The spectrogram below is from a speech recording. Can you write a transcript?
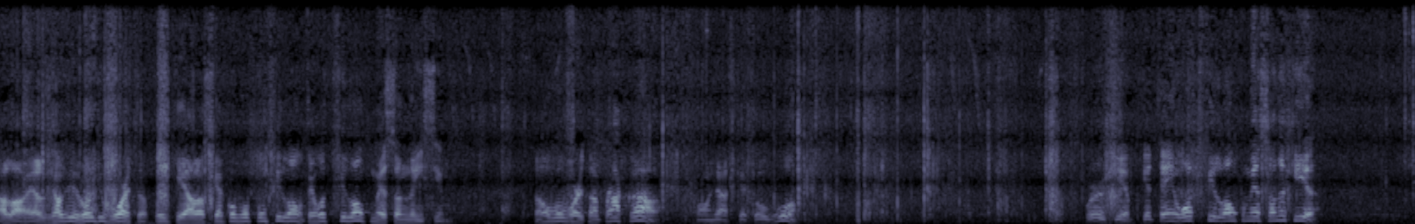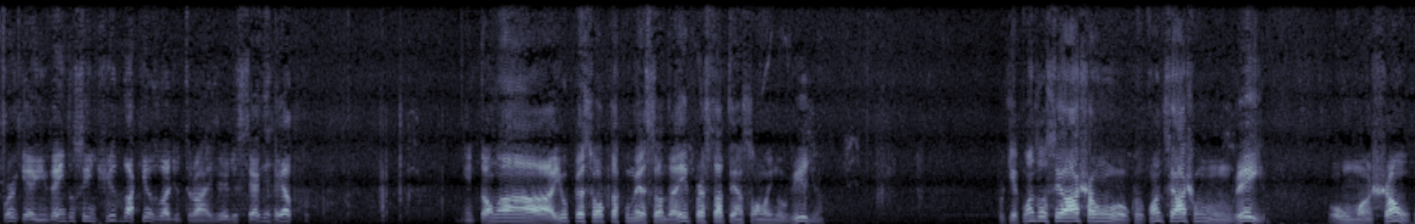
olha lá, ela já virou de volta, porque elas querem que eu vou para um filão, tem outro filão começando lá em cima. Então eu vou voltar para cá, ó, onde elas querem que eu vou. Por quê? Porque tem outro filão começando aqui, ó. Por quê? Em vez do sentido daqueles lá de trás, ele segue reto. Então aí o pessoal que está começando aí, presta atenção aí no vídeo. Porque quando você acha um, quando você acha um veio, ou um manchão.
